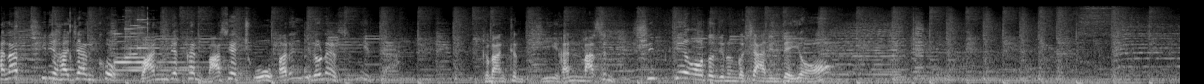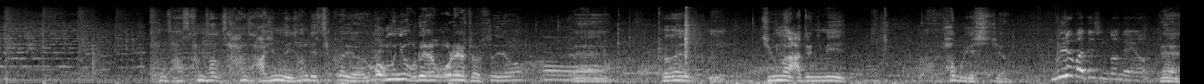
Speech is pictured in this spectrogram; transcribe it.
하나 튀려하지 않고 완벽한 맛의 조화를 이뤄냈습니다. 그만큼 귀한 맛은 쉽게 얻어지는 것이 아닌데요. 한, 사, 삼, 사, 한 40년 이상 됐을 거예요. 어머니 오래, 오래 줬어요. 예. 그러다 지금은 아드님이 하고 계시죠. 물려받으신 거네요. 예.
